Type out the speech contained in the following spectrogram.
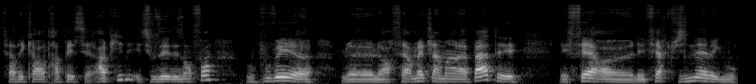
faire des carottes râpées, c'est rapide. Et si vous avez des enfants, vous pouvez euh, le, leur faire mettre la main à la pâte et les faire, euh, les faire cuisiner avec vous.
